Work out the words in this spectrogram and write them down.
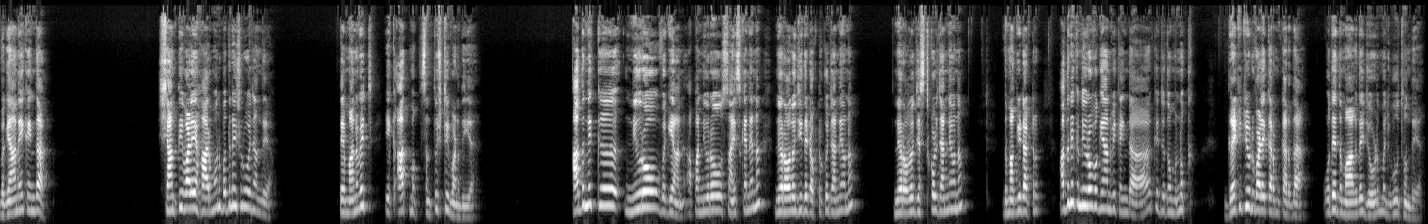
ਵਿਗਿਆਨ ਇਹ ਕਹਿੰਦਾ, ਸ਼ਾਂਤੀ ਵਾਲੇ ਹਾਰਮੋਨ ਵਧਣੇ ਸ਼ੁਰੂ ਹੋ ਜਾਂਦੇ ਆ। ਤੇ ਮਨ ਵਿੱਚ ਇੱਕ ਆਤਮਕ ਸੰਤੁਸ਼ਟੀ ਬਣਦੀ ਹੈ। ਆਧੁਨਿਕ ਨਿਊਰੋ ਵਿਗਿਆਨ, ਆਪਾਂ ਨਿਊਰੋ ਸਾਇੰਸ ਕਹਿੰਦੇ ਨਾ ਨਿਊਰੋਲੋਜੀ ਦੇ ਡਾਕਟਰ ਕੋਲ ਜਾਂਦੇ ਹੋ ਨਾ ਨਿਊਰੋਲੋਜਿਸਟ ਕੋਲ ਜਾਂਦੇ ਹੋ ਨਾ, ਦਿਮਾਗੀ ਡਾਕਟਰ ਆਧੁਨਿਕ ਨਿਊਰੋ ਵਿਗਿਆਨ ਵੀ ਕਹਿੰਦਾ ਕਿ ਜਦੋਂ ਮਨੁੱਖ ਗ੍ਰੈਟੀਟਿਊਡ ਵਾਲੇ ਕਰਮ ਕਰਦਾ, ਉਹਦੇ ਦਿਮਾਗ ਦੇ ਜੋੜ ਮਜ਼ਬੂਤ ਹੁੰਦੇ ਆ।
